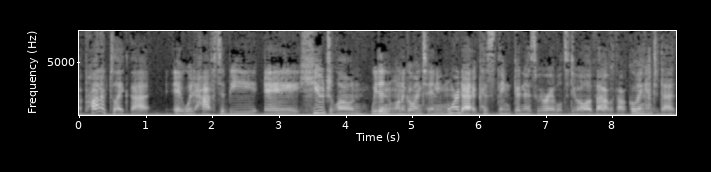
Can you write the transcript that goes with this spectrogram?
a product like that, it would have to be a huge loan. We didn't want to go into any more debt because thank goodness we were able to do all of that without going into debt.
